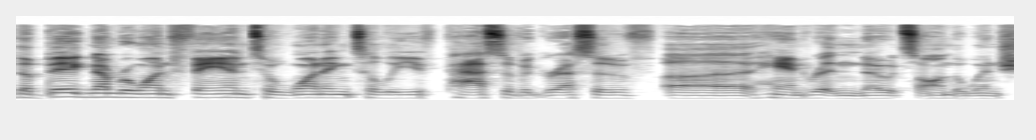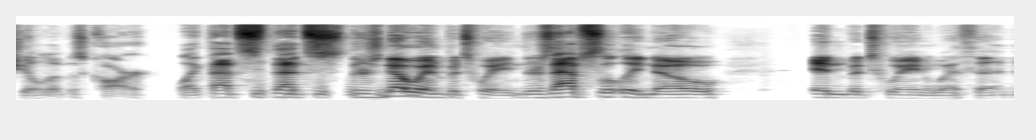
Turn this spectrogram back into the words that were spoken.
the big number one fan to wanting to leave passive aggressive uh, handwritten notes on the windshield of his car. Like that's that's there's no in between. There's absolutely no in between with it.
